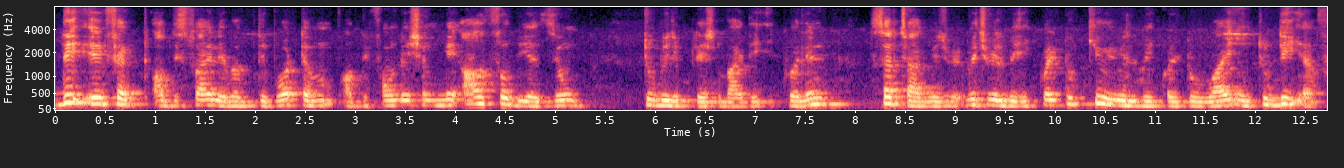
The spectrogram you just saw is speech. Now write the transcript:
the effect of the soil above the bottom of the foundation may also be assumed to be replaced by the equivalent surcharge which, which will be equal to Q will be equal to Y into DF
